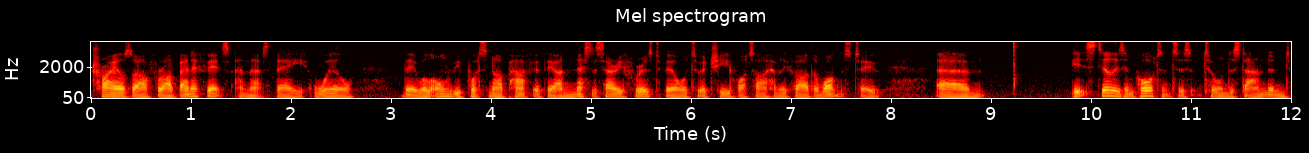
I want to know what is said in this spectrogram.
trials are for our benefit and that they will they will only be put in our path if they are necessary for us to be able to achieve what our Heavenly Father wants to, um, it still is important to, to understand and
